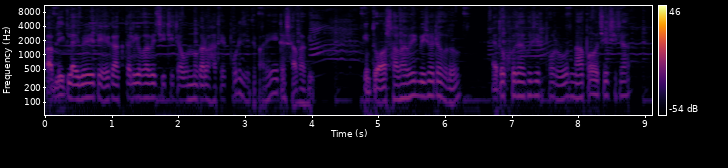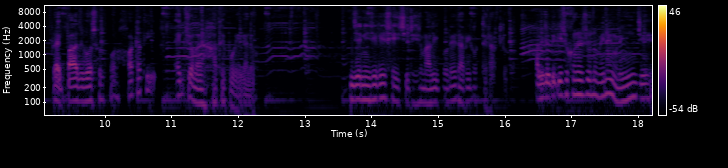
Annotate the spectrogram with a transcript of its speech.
পাবলিক লাইব্রেরিতে কাকতালীয়ভাবে চিঠিটা অন্য কারও হাতে পড়ে যেতে পারে, এটা স্বাভাবিক। কিন্তু অস্বাভাবিক বিষয়টা হলো, এত খোঁজাখুঁজির পরও না পাওয়া চিঠিটা প্রায় পাঁচ বছর পর হঠাৎই একজনের হাতে পড়ে গেল। যে নিজেকে সেই চিঠির মালিক বলে দাবি করতে লাগল। আমি যদি কিছুক্ষণের জন্য মেনেও নিই যে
